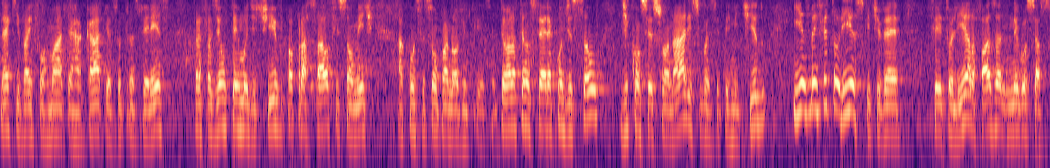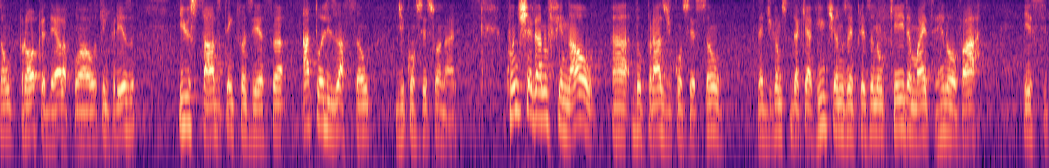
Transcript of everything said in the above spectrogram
né, que vai informar a Terracap essa transferência para fazer um termo aditivo para passar oficialmente a concessão para a nova empresa. Então ela transfere a condição de concessionária, isso vai ser permitido, e as benfeitorias que tiver feito ali, ela faz a negociação própria dela com a outra empresa e o Estado tem que fazer essa atualização de concessionária. Quando chegar no final ah, do prazo de concessão, né, digamos que daqui a 20 anos a empresa não queira mais renovar esse,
